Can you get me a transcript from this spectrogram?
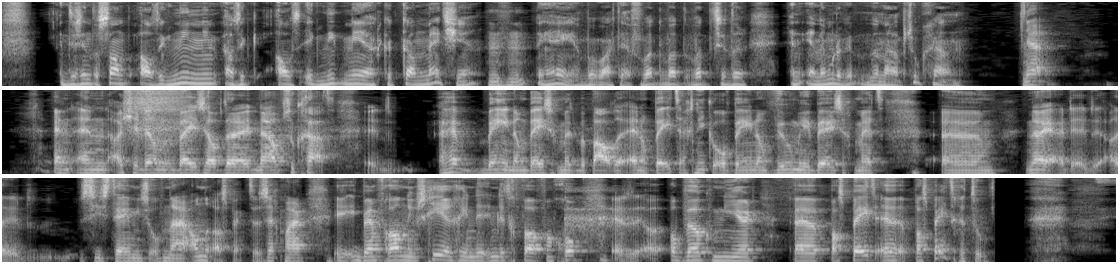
het is interessant, als ik niet, als ik, als ik niet meer kan matchen, denk ik, hé, hey, wacht even, wat, wat, wat zit er? En, en dan moet ik daarna op zoek gaan. Ja. En, en als je dan bij jezelf daar naar op zoek gaat, eh, ben je dan bezig met bepaalde NLP-technieken of ben je dan veel meer bezig met, ehm, nou ja, de, de, eh, systemisch of naar andere aspecten? Zeg maar, ik ik ben vooral nieuwsgierig in, de, in dit geval van, goh, eh, op welke manier eh past, Pet, eh, past Peter het toe?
